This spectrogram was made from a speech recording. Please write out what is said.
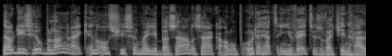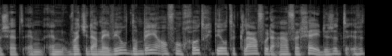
Nou, die is heel belangrijk. En als je zeg maar, je basale zaken al op orde hebt en je weet dus wat je in huis hebt en, en wat je daarmee wil, dan ben je al voor een groot gedeelte klaar voor de AVG. Dus het, het,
